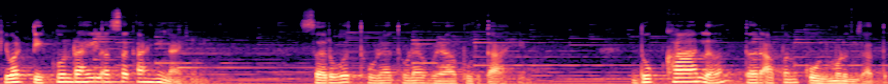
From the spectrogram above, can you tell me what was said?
किंवा टिकून राहील असं काही नाही. सर्व थोड्या थोड्या वेळापुरतं आहे. दुःख आलं तर आपण कोलमडून जातो.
